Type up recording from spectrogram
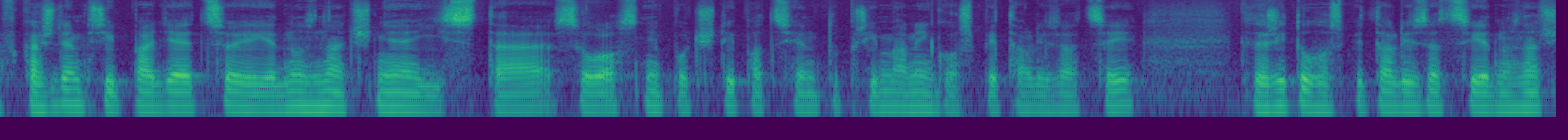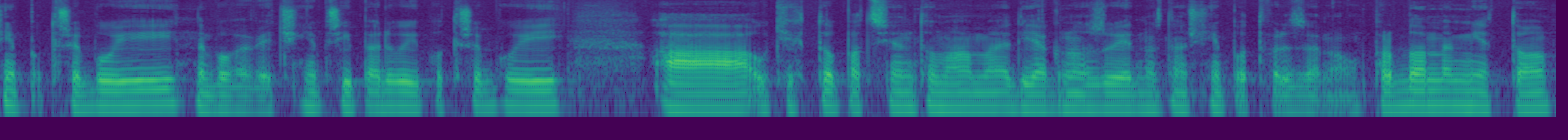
V každém případě, co je jednoznačně jisté, jsou vlastně počty pacientů přijímaných k hospitalizaci, kteří tu hospitalizaci jednoznačně potřebují, nebo ve většině případů ji potřebují a u těchto pacientů máme diagnozu jednoznačně potvrzenou. Problémem je to,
